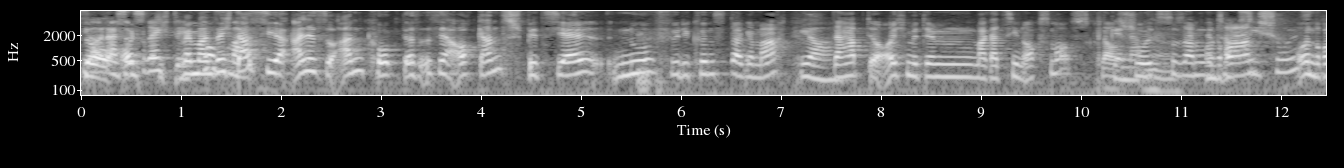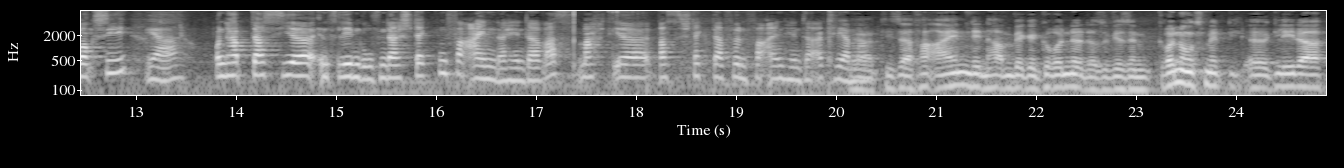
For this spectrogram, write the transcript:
So, ja, das ist richtig. Wenn man Guck sich mal. das hier alles so anguckt, das ist ja auch ganz speziell nur für die Künstler gemacht. Ja. Da habt ihr euch mit dem Magazin Oxmox, Klaus Genau. Schulz, zusammengetan. Und Roxy Schulz. Und Roxy. Ja. Und habt das hier ins Leben gerufen. Da steckt ein Verein dahinter. Was macht ihr, was steckt da für ein Verein hinter? Erklär Ja, mal. dieser Verein, den haben wir gegründet. Also wir sind Gründungsmitglieder.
